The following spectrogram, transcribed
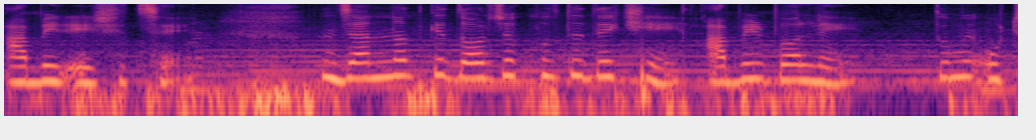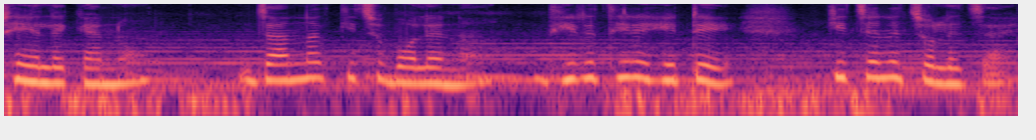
আবির এসেছে। জান্নাতকে দরজা খুলতে দেখে আবির বলে, তুমি উঠে এলে কেন? জান্নাত কিছু বলে না। ধীরে ধীরে হেঁটে কিচেনে চলে যায়।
